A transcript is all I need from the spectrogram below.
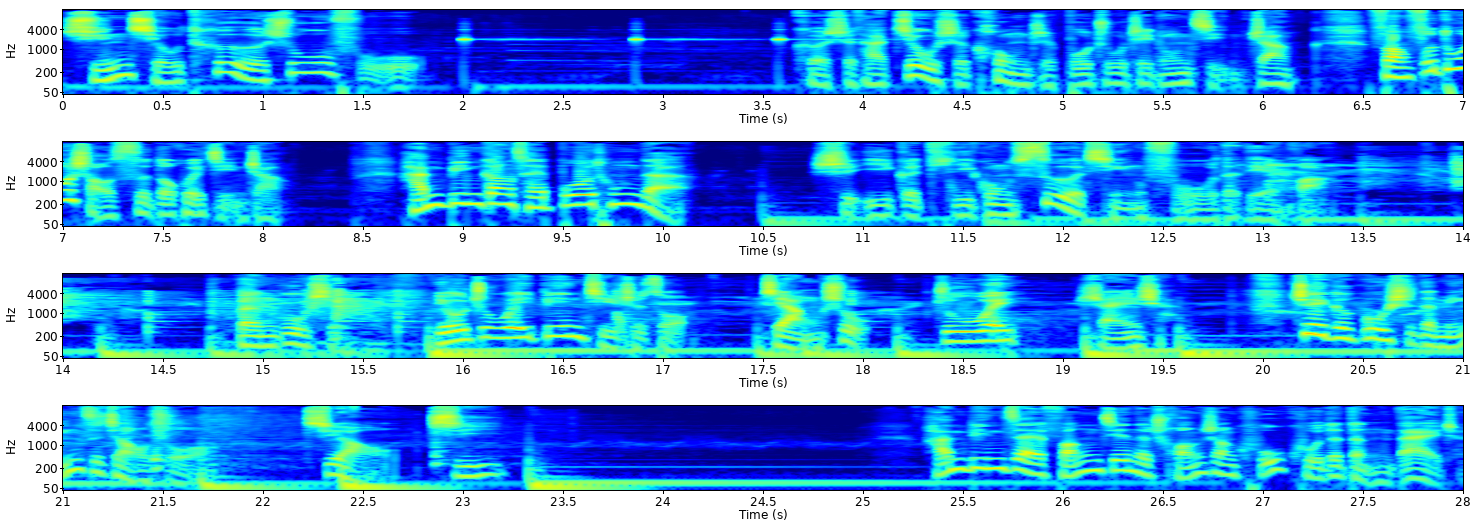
寻求特殊服务。可是他就是控制不住这种紧张，仿佛多少次都会紧张。韩冰刚才拨通的，是一个提供色情服务的电话。本故事由朱威编辑制作，讲述朱威、闪闪。这个故事的名字叫做《叫鸡》。韩冰在房间的床上苦苦的等待着，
